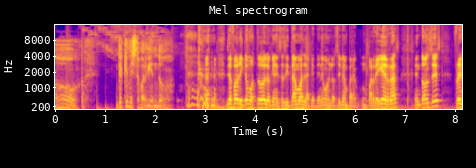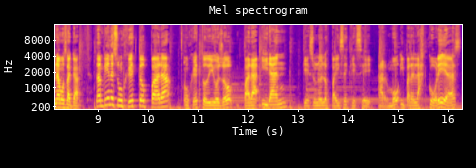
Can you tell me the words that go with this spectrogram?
Oh, ¿de qué me estaba riendo? ya fabricamos todo lo que necesitamos, la que tenemos nos sirven para un par de guerras. Entonces, frenamos acá. También es un gesto para, un gesto digo yo, para Irán, que es uno de los países que se armó, y para las Coreas,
